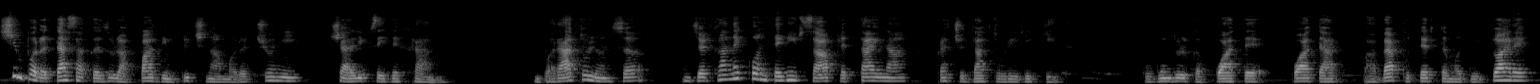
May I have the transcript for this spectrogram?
și împărăteasa a căzut la pat din pricina amărăciunii și a lipsei de hrană. Împăratul însă încerca necontenit să afle taina prea ciudatului lichid. Cu gândul că poate, poate ar avea puteri tămăduitoare,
